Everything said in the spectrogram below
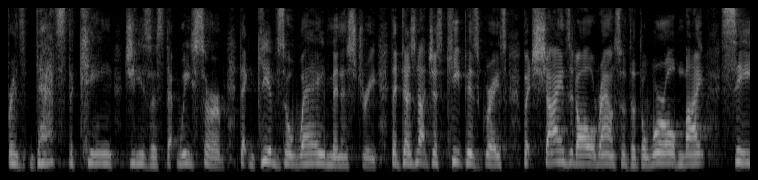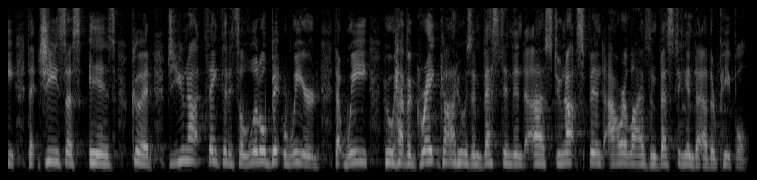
Friends, that's the King Jesus that we serve, that gives away ministry, that does not just keep his grace, but shines it all around so that the world might see that Jesus is good. Do you not think that it's a little bit weird that we who have a great God who is invested into us do not spend our lives investing into other people?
